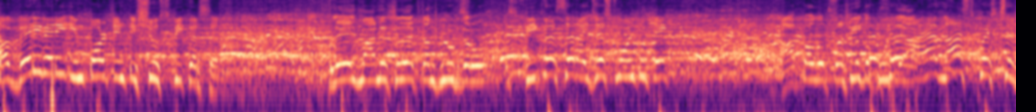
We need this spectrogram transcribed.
a very, very important issue, Speaker, sir. Please, Manish, sir, conclude. Karo. Speaker, sir, I just want to take. Speaker, sir, I have last question.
